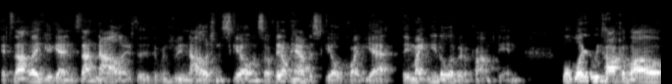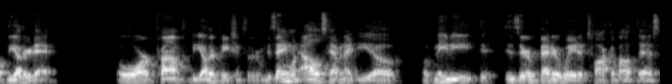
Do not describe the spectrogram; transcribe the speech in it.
It's not like again it's not knowledge. There's a difference between knowledge and skill. And so if they don't have the skill quite yet they might need a little bit of prompting. Well what did we talk about the other day? Or prompt the other patients in the room. Does anyone else have an idea of of maybe is there a better way to talk about this?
